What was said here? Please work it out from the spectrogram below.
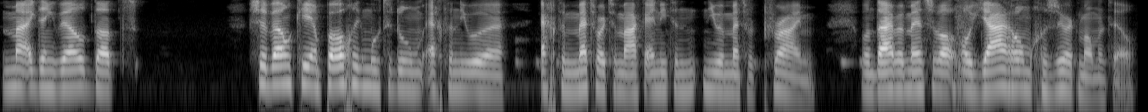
maar ik denk wel dat ze wel een keer een poging moeten doen om echt een nieuwe echt een Metroid te maken en niet een nieuwe Metroid Prime. Want daar hebben mensen wel al jaren om gezeurd momenteel.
